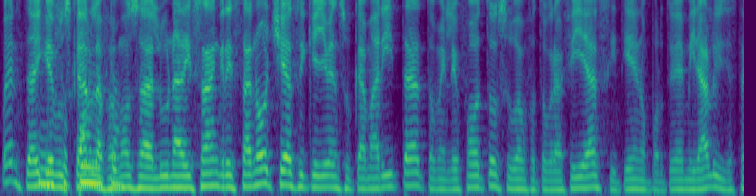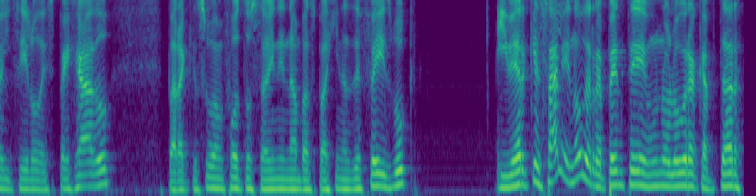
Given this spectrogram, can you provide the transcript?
Bueno, hay que buscar la famosa luna de sangre esta noche, así que lleven su camarita, tómenle fotos, suban fotografías si tienen oportunidad de mirarlo y ya está el cielo despejado para que suban fotos también en ambas páginas de Facebook y ver qué sale, ¿no? De repente uno logra captar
